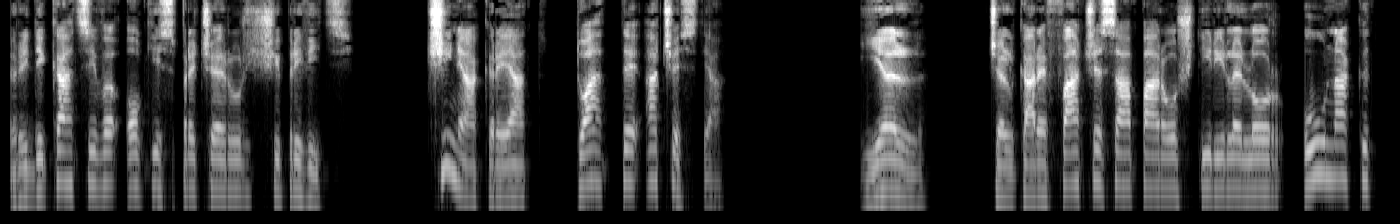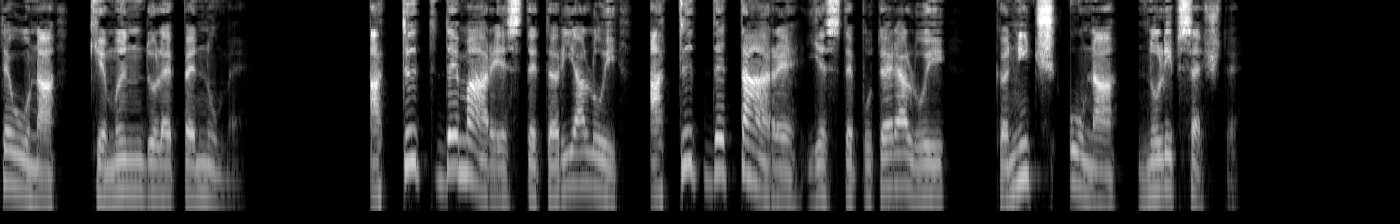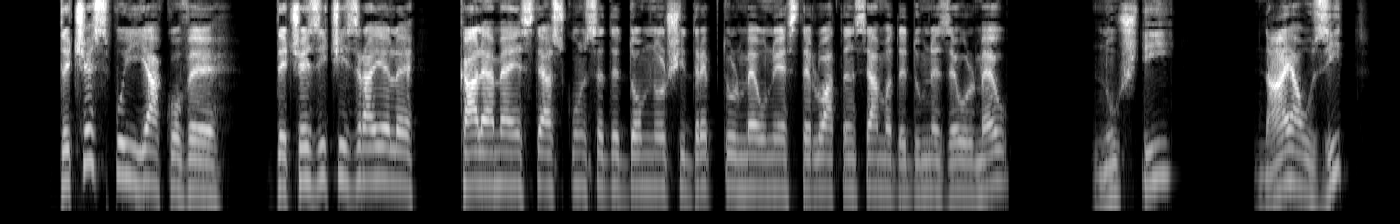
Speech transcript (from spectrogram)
Ridicați-vă ochii spre ceruri și priviți. Cine a creat toate acestea? El, cel care face să apară oștirile lor una câte una, chemându-le pe nume. Atât de mare este tăria lui, atât de tare este puterea lui, că nici una nu lipsește. De ce spui, Iacove, de ce zici, Israele, calea mea este ascunsă de Domnul și dreptul meu nu este luat în seamă de Dumnezeul meu? Nu știi? N-ai auzit?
